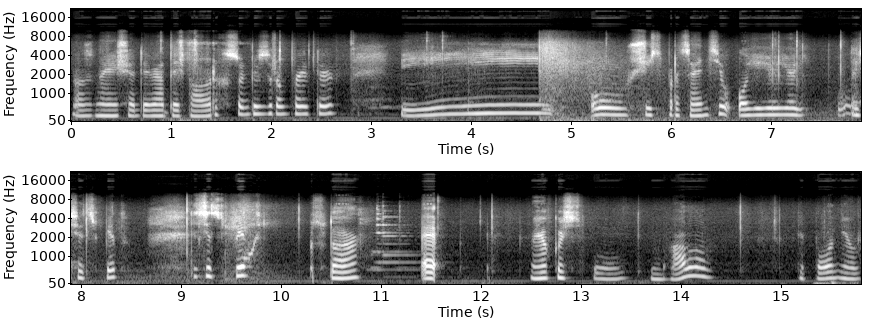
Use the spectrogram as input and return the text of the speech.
Можна ще дев'ятий поверх собі зробити. І. О, 6%. Ой-ой-ой. 10 спід. 10 спід. Сюди. Е. Ну якось мало. Не поняв.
